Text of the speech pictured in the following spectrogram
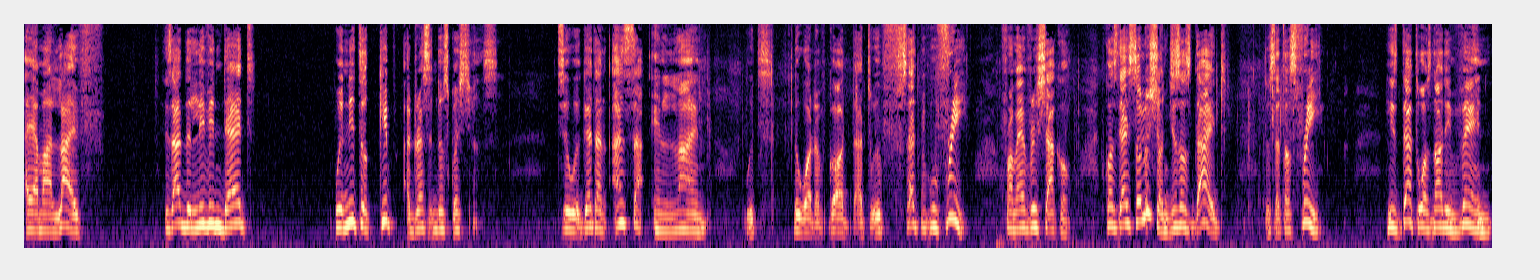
I am alive, is that the living dead? We need to keep addressing those questions till we get an answer in line with the Word of God that will set people free from every shackle. Because there is solution. Jesus died to set us free. His death was not in vain.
